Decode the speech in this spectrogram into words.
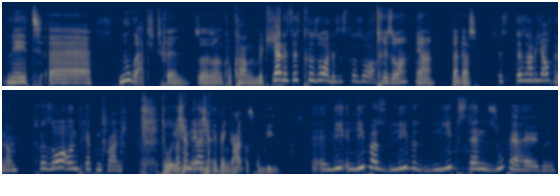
mit äh, Nougat drin. So, so ein Kokon mit Ja, das ist Tresor, das ist Tresor. Tresor. Ja, dann das. Das, das habe ich auch genommen. Tresor und Captain Crunch. Du, Was ich habe ja, ich hab ja Bengalos rumliegen. Äh, li lieber, liebe, liebsten Superhelden.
